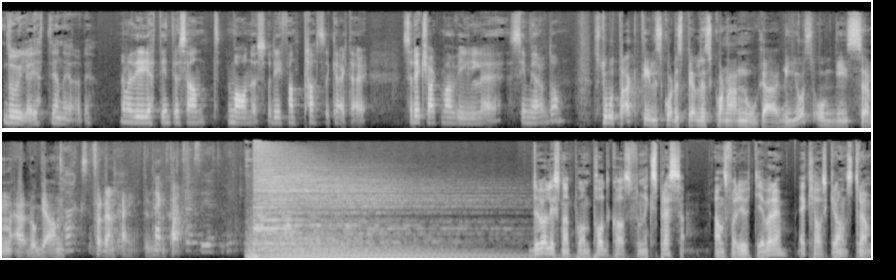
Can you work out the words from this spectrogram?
Då vill jag jättegärna göra det. Nej, men det är jätteintressant manus och det är fantastiska karaktärer. Så det är klart man vill eh, se mer av dem. Stort tack till skådespelerskorna Nora Rios och Gizem Erdogan för den här intervjun. Tack, tack så jättemycket. Du har lyssnat på en podcast från Expressen. Ansvarig utgivare är Klas Granström.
